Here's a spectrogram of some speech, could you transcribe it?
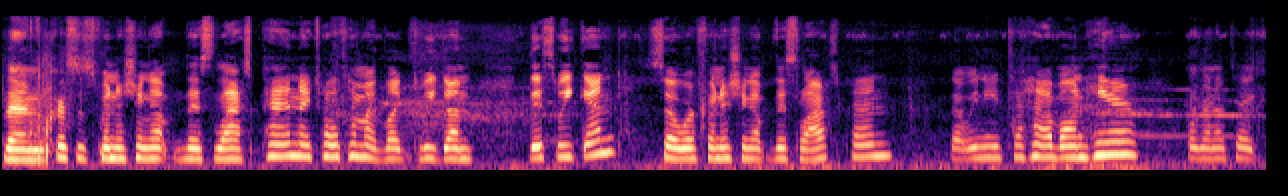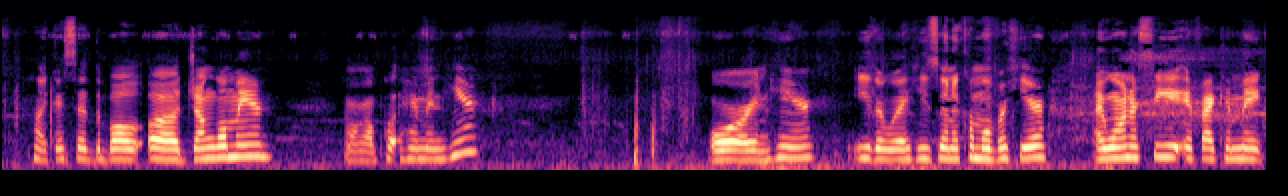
then Chris is finishing up this last pen. I told him I'd like to be done this weekend. So we're finishing up this last pen that we need to have on here. We're going to take, like I said, the ball, uh, Jungle Man. And we're going to put him in here. Or in here. Either way, he's going to come over here. I want to see if I can make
